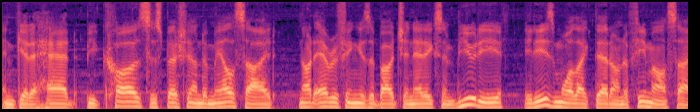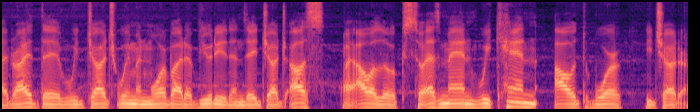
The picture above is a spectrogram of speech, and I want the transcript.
and get ahead because, especially on the male side, not everything is about genetics and beauty. It is more like that on the female side, right? They, we judge women more by their beauty than they judge us by our looks. So as men, we can outwork each other.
